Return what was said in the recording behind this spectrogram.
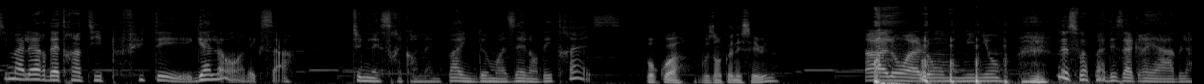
Tu m'as l'air d'être un type futé et galant avec ça. Tu ne laisserais quand même pas une demoiselle en détresse. Pourquoi? Vous en connaissez une? Allons, allons, mon mignon. Ne sois pas désagréable.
